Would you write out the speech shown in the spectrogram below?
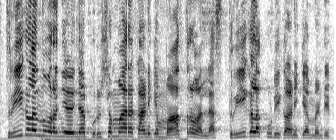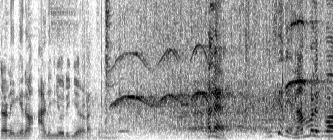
സ്ത്രീകൾ എന്ന് പറഞ്ഞു കഴിഞ്ഞാൽ പുരുഷന്മാരെ കാണിക്കാൻ മാത്രമല്ല സ്ത്രീകളെ കൂടി കാണിക്കാൻ വേണ്ടിയിട്ടാണ് ഇങ്ങനെ അണിഞ്ഞൊരിഞ്ഞ് നടക്കുന്നത്. അല്ലേ? നമ്മളിപ്പോ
